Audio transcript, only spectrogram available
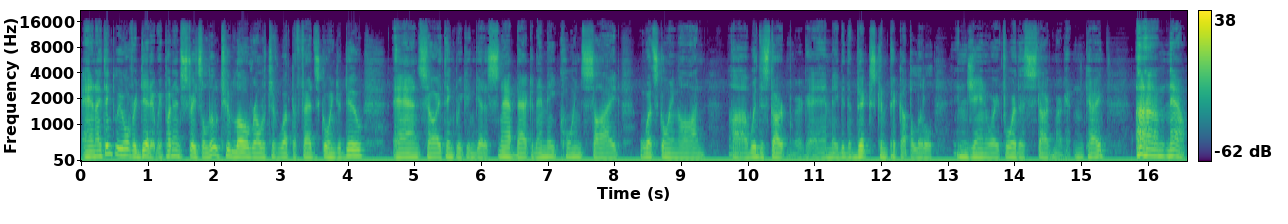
And I think we overdid it. We put interest rates a little too low relative to what the Fed's going to do. And so I think we can get a snapback and then may coincide what's going on uh, with the stock market. And maybe the VIX can pick up a little in January for the stock market, okay? Um, now,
